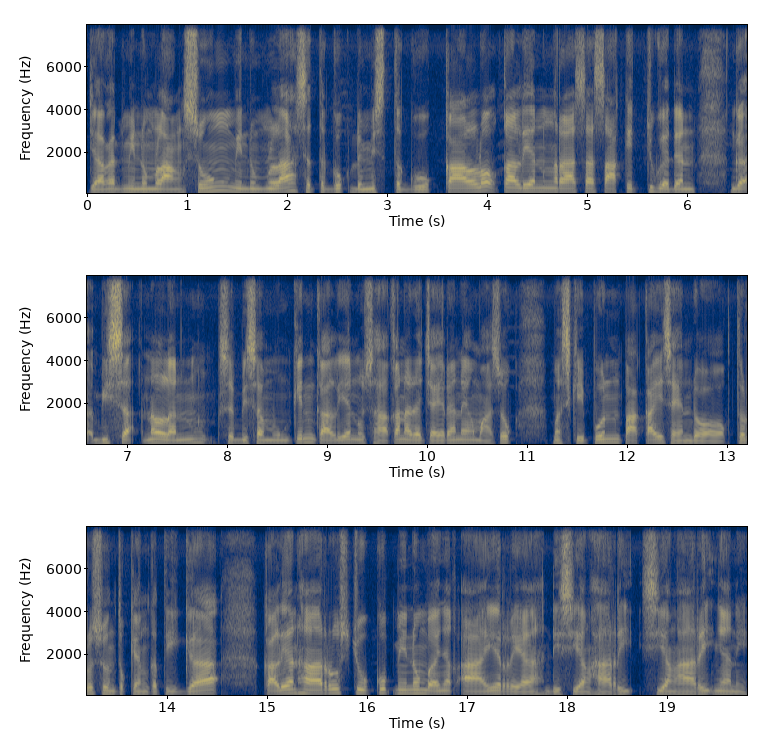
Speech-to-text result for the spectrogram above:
jangan minum langsung, minumlah seteguk demi seteguk. Kalau kalian ngerasa sakit juga dan nggak bisa nelen, sebisa mungkin kalian usahakan ada cairan yang masuk meskipun pakai sendok. Terus untuk yang ketiga, kalian harus cukup minum banyak air ya di siang hari, siang harinya nih.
